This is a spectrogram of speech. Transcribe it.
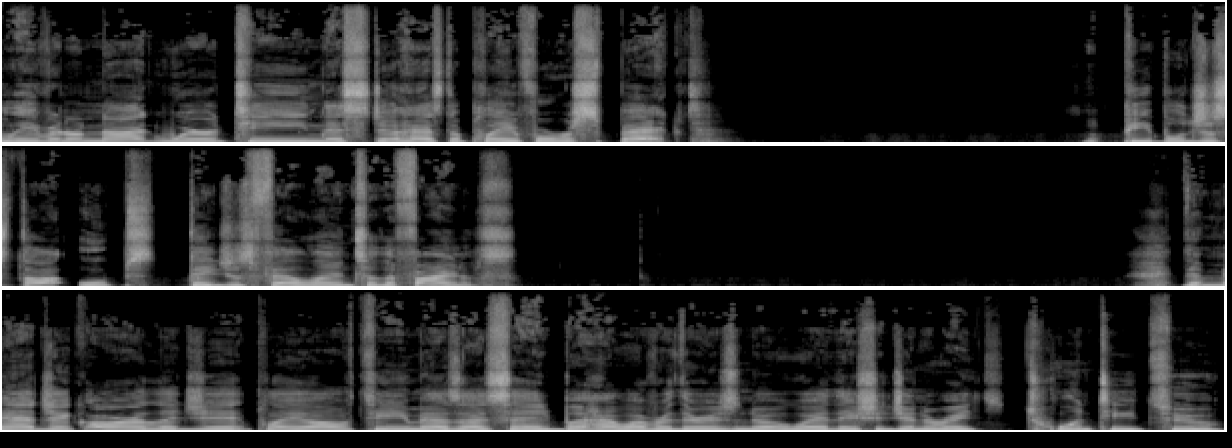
Believe it or not, we're a team that still has to play for respect. People just thought, oops, they just fell into the finals. The Magic are a legit playoff team, as I said, but however, there is no way they should generate 22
